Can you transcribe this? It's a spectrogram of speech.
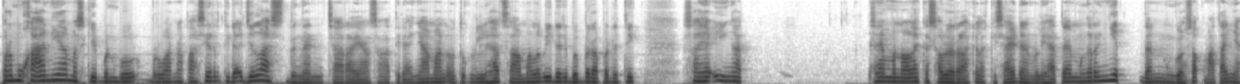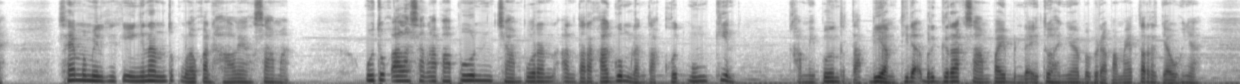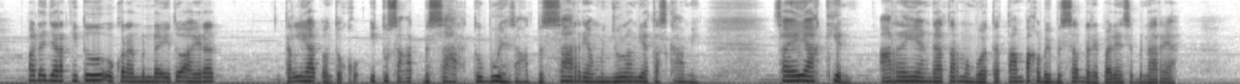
Permukaannya meskipun berwarna pasir tidak jelas dengan cara yang sangat tidak nyaman untuk dilihat selama lebih dari beberapa detik. Saya ingat saya menoleh ke saudara laki-laki saya dan melihatnya mengerenyit dan menggosok matanya. Saya memiliki keinginan untuk melakukan hal yang sama. Untuk alasan apa pun, campuran antara kagum dan takut mungkin. Kami pun tetap diam, tidak bergerak sampai benda itu hanya beberapa meter jauhnya. Pada jarak itu, ukuran benda itu akhirnya terlihat untukku itu sangat besar, tubuh yang sangat besar yang menjulang di atas kami. Saya yakin area yang datar membuatnya tampak lebih besar daripada yang sebenarnya.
